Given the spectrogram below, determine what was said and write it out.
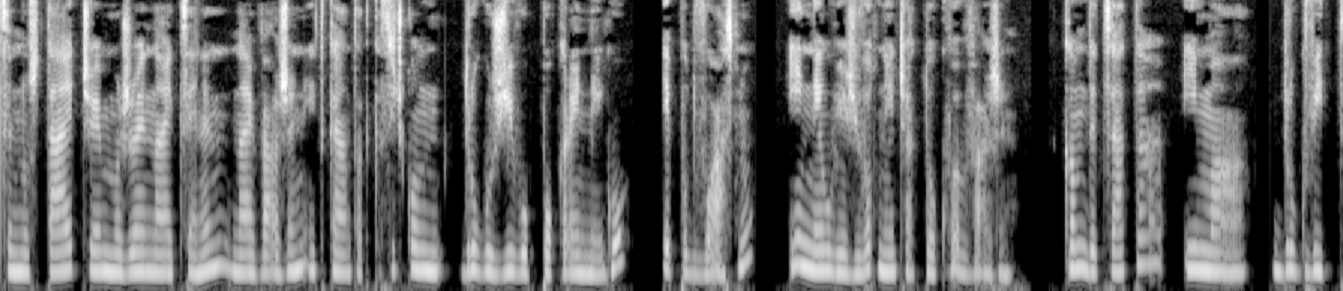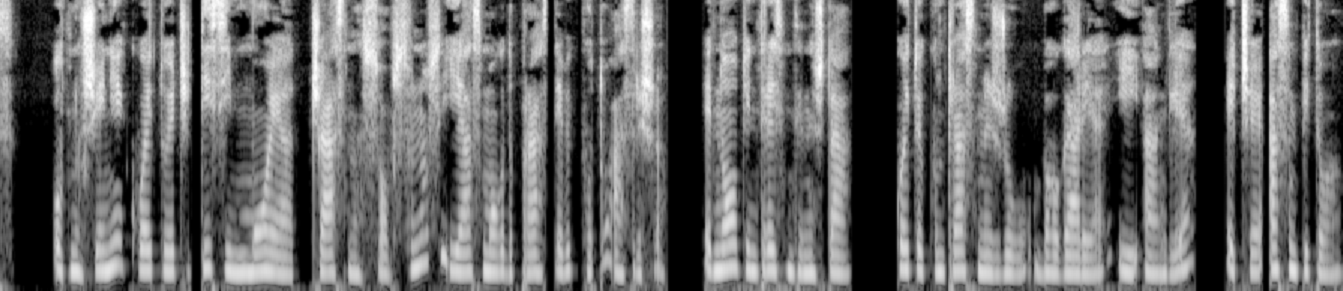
ценността е, че мъжът е най-ценен, най-важен и така нататък. Всичко друго живо покрай него е подвластно и неговия живот не е чак толкова важен. Към децата има друг вид отношение, което е, че ти си моя частна собственост и аз мога да правя с тебе каквото аз реша. Едно от интересните неща, което е контраст между България и Англия, е, че аз съм питала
